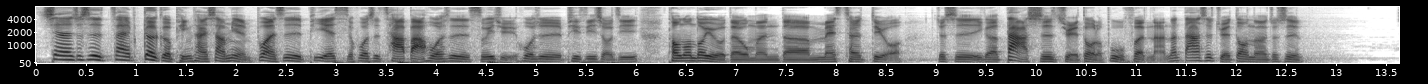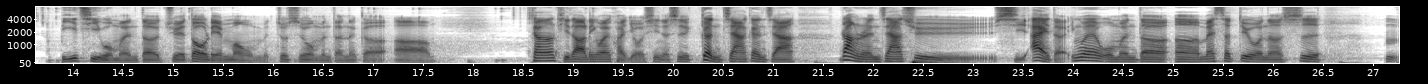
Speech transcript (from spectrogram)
现在就是在各个平台上面，不管是 PS 或是叉八，或者是 Switch，或者是 PC 手机，通通都有的。我们的 Master Duel 就是一个大师决斗的部分呐。那大师决斗呢，就是比起我们的决斗联盟，我们就是我们的那个呃，刚刚提到另外一款游戏呢，是更加更加让人家去喜爱的，因为我们的呃 Master Duel 呢是。嗯，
